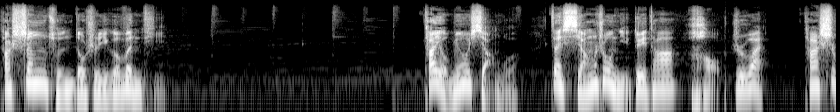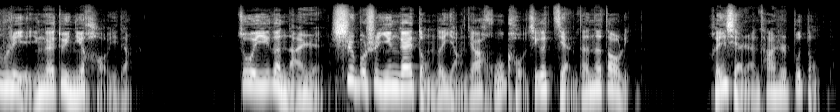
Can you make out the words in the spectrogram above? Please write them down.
他生存都是一个问题。他有没有想过，在享受你对他好之外，他是不是也应该对你好一点？作为一个男人，是不是应该懂得养家糊口这个简单的道理呢？很显然，他是不懂的。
